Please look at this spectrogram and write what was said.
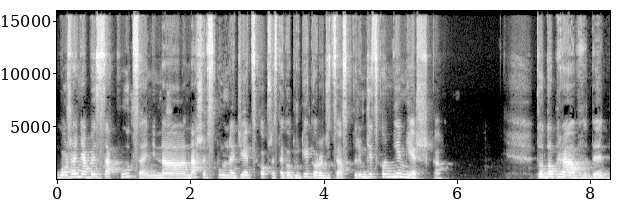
łożenia bez zakłóceń na nasze wspólne dziecko przez tego drugiego rodzica, z którym dziecko nie mieszka, to doprawdy,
